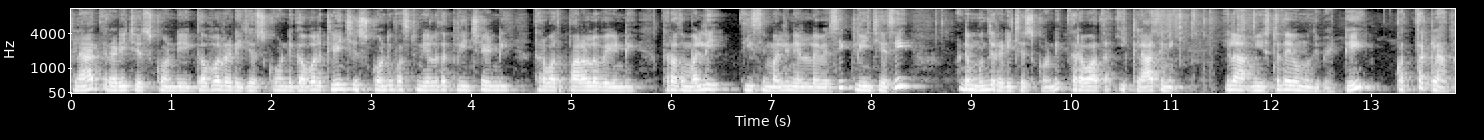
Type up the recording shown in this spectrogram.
క్లాత్ రెడీ చేసుకోండి గవ్వలు రెడీ చేసుకోండి గవ్వలు క్లీన్ చేసుకోండి ఫస్ట్ నీళ్ళతో క్లీన్ చేయండి తర్వాత పాలలో వేయండి తర్వాత మళ్ళీ తీసి మళ్ళీ నీళ్ళలో వేసి క్లీన్ చేసి అంటే ముందు రెడీ చేసుకోండి. తర్వాత ఈ క్లాత్ని ఇలా మీ ఇష్టదైవం ముందు పెట్టి కొత్త క్లాత్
